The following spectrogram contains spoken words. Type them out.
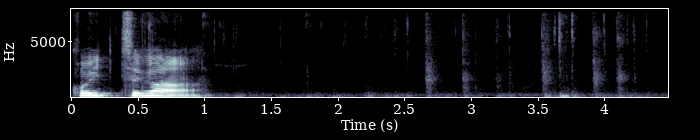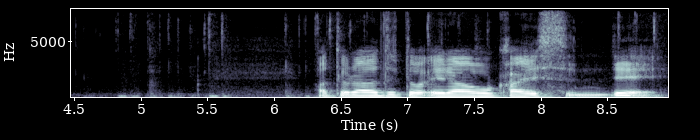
こいつが、attrs とエラーを返すんで、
